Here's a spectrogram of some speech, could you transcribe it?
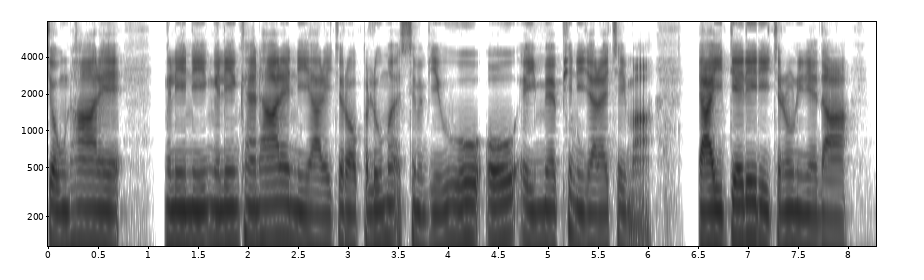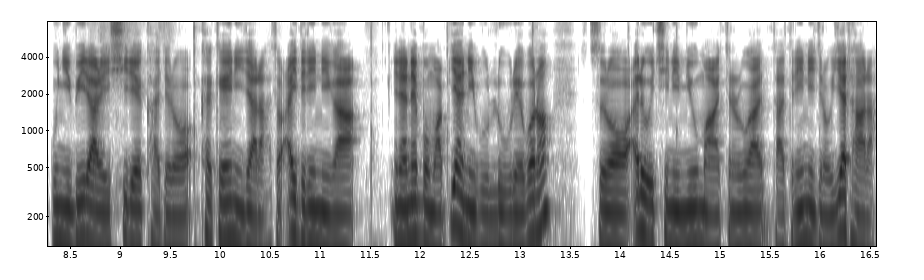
ကြုံထားတဲ့ငလင်းနေငလင်းခံထားတဲ့နေရာတွေကျတော့ဘလို့မှအဆင်မပြေဘူး။အိုးအိမ်မဲ့ဖြစ်နေကြတဲ့အချိန်မှာယာယီတဲလေးတွေကျွန်တော်အနေနဲ့ဒါကူညီပေးတာတွေရှိတဲ့ခါကျတော့ခက်ခဲနေကြတာဆိုတော့အဲ့ဒီတင်းတွေကအင်တာနက်ပေါ်မှာပြန့်နေဘူးလူတယ်ပေါ့နော်ဆိုတော့အဲ့လိုအခြေအနေမျိုးမှာကျွန်တော်တို့ကဒါတင်းတွေကျွန်တော်ရက်ထားတာ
